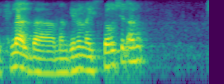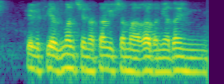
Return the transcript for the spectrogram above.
בכלל במנגנון ההיסטורי שלנו. כן, לפי הזמן שנתן לי שם הרב, אני עדיין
